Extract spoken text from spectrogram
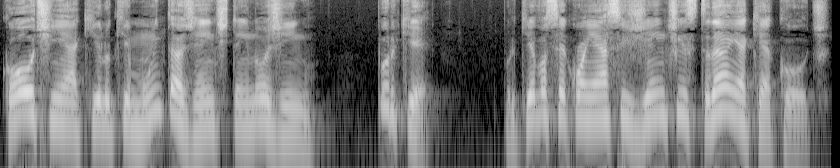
Coaching é aquilo que muita gente tem nojinho. Por quê? Porque você conhece gente estranha que é coach.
